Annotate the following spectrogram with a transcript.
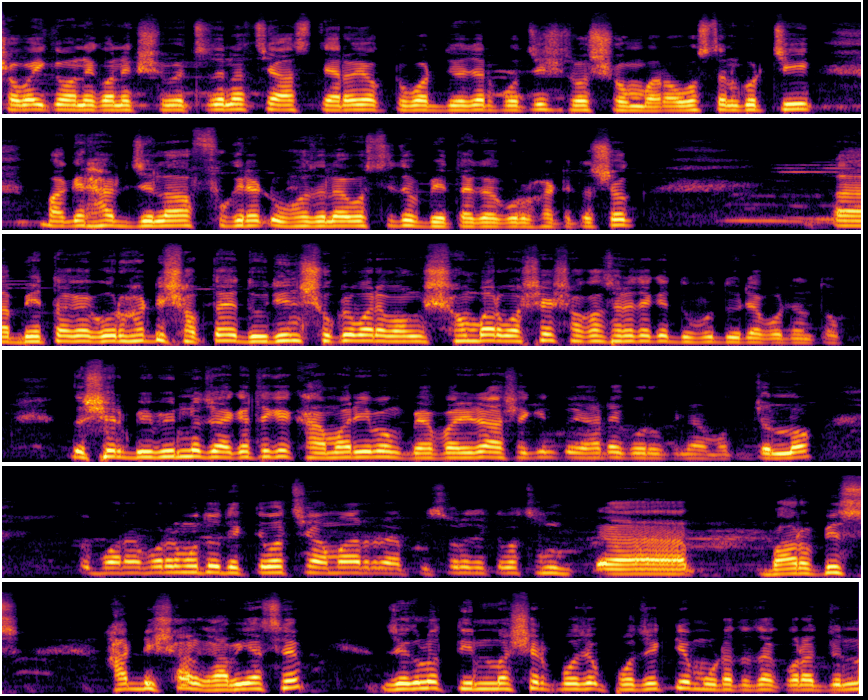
সবাইকে অনেক অনেক শুভেচ্ছা জানাচ্ছি। আজ তেরোই অক্টোবর দুই হাজার পঁচিশ, রোজ সোমবার অবস্থান করছি বাগেরহাট জেলা ফকিরহাট উপজেলায় অবস্থিত বেতাগা গরুহাটি দর্শক বেতাগা গরুহাটি সপ্তাহে দুই দিন শুক্রবার এবং সোমবার বসে সকাল ছটা থেকে দুপুর দুইটা পর্যন্ত। দেশের বিভিন্ন জায়গা থেকে খামারি এবং ব্যাপারীরা আসে কিন্তু এই হাটে গরু কেনার জন্য। তো বরাবরের মতো দেখতে পাচ্ছি আমার পিছনে দেখতে পাচ্ছেন বারো পিস হাড্ডি সার গাভি আছে যেগুলো তিন মাসের প্রজেক্টে মোটা তাজা করার জন্য।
